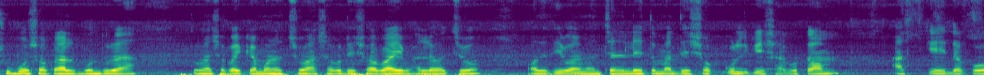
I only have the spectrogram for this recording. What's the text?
শুভ সকাল বন্ধুরা। তোমরা সবাই কেমন আছো? আশা করি সবাই ভালো আছো। অদিতি বর্মন চ্যানেলে তোমাদের সকলকে স্বাগতম। আজকে দেখো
